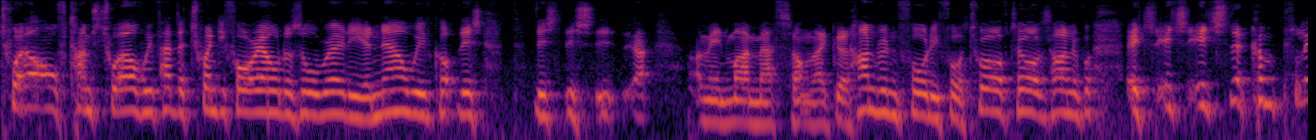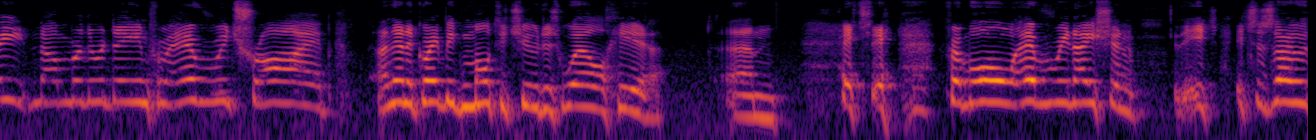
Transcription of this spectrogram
12 times 12 we've had the 24 elders already and now we've got this this this uh, I mean my math's something like good. 144 12 12 104 it's it's it's the complete number of the redeemed from every tribe. And then a great big multitude as well here. Um, it's from all every nation it's it's as though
